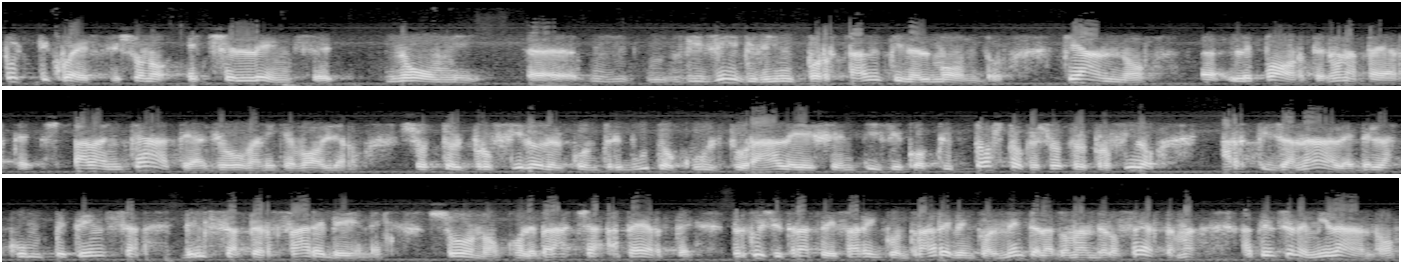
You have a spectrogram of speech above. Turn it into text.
Tutti questi sono eccellenze, nomi eh, visibili, importanti nel mondo, che hanno eh, le porte non aperte, spalancate a giovani che vogliano sotto il profilo del contributo culturale e scientifico piuttosto che sotto il profilo artigianale, della competenza del saper fare bene, sono con le braccia aperte, per cui si tratta di fare incontrare eventualmente la domanda e l'offerta, ma attenzione Milano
